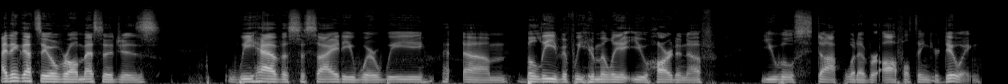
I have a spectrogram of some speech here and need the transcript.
I think that's the overall message is we have a society where we um, believe if we humiliate you hard enough, you will stop whatever awful thing you're doing.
